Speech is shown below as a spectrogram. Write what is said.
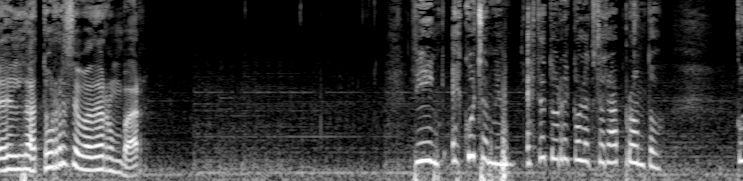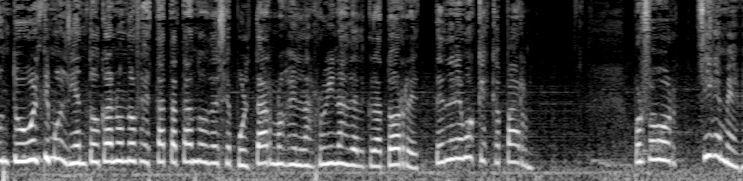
La torre se va a derrumbar. Link, escúchame, esta torre colapsará pronto. Con tu último aliento, Ganondorf está tratando de sepultarnos en las ruinas de la torre. Tendremos que escapar. Por favor, sígueme.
